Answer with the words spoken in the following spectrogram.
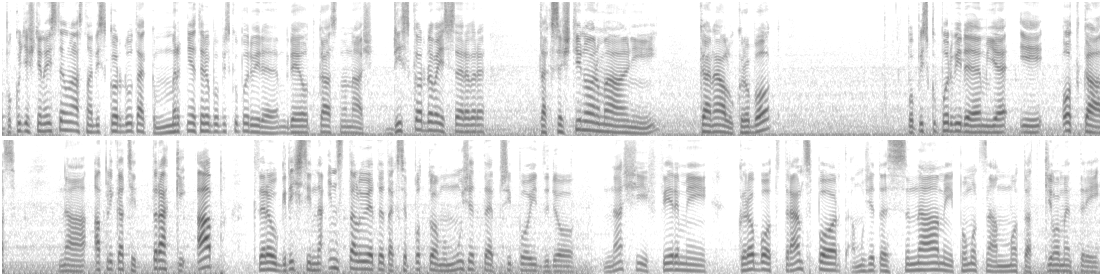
pokud ještě nejste u nás na Discordu, tak mrkněte do popisku pod videem, kde je odkaz na náš Discordový server, tak sešti normální kanálu Krobot. V popisku pod videem je i odkaz na aplikaci Tracky App, kterou když si nainstalujete, tak se potom můžete připojit do naší firmy Krobot Transport a můžete s námi pomoct nám motat kilometry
